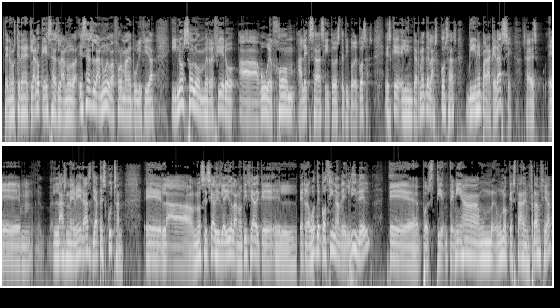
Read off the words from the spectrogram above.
tenemos que tener claro que esa es la nueva, esa es la nueva forma de publicidad. Y no solo me refiero a Google Home, Alexas y todo este tipo de cosas. Es que el Internet de las cosas viene para quedarse. O sea, es, eh, las neveras ya te escuchan. Eh, la, no sé si habéis leído la noticia de que el, el robot de cocina de Lidl eh, pues tenía uno que está en Francia,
